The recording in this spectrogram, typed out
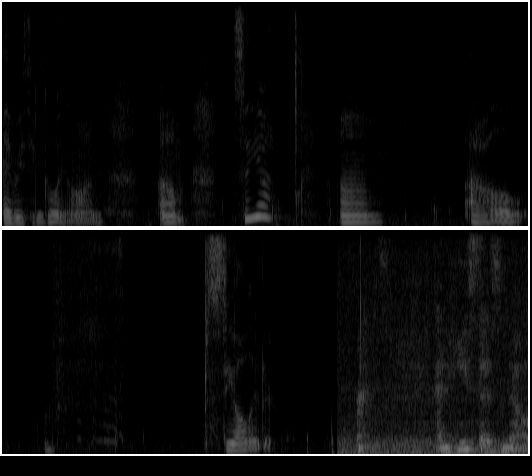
everything going on. Um, so yeah, um, I'll see y'all later. And he says no.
